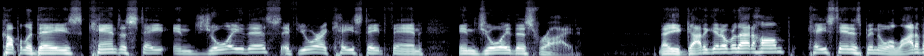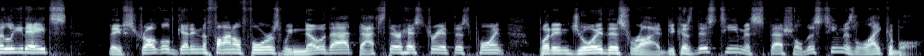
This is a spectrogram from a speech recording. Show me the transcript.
couple of days. Kansas State, enjoy this. If you're a K State fan, enjoy this ride. Now, you got to get over that hump. K State has been to a lot of Elite Eights. They've struggled getting the Final Fours. We know that. That's their history at this point. But enjoy this ride because this team is special. This team is likable.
